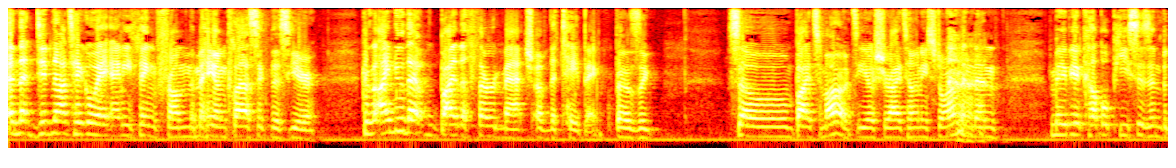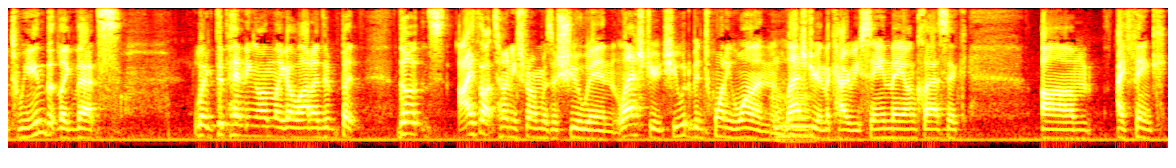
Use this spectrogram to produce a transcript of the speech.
And that did not take away anything from the Mae Young Classic this year. Because I knew that by the third match of the taping. But I was like, so by tomorrow it's Io Shirai, Toni Storm, and then maybe a couple pieces in between. But like that's like depending on like a lot of. di- But those, I thought Toni Storm was a shoe in last year. She would have been 21 last year in the Kairi Sane Mae Young Classic. Um, I think,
